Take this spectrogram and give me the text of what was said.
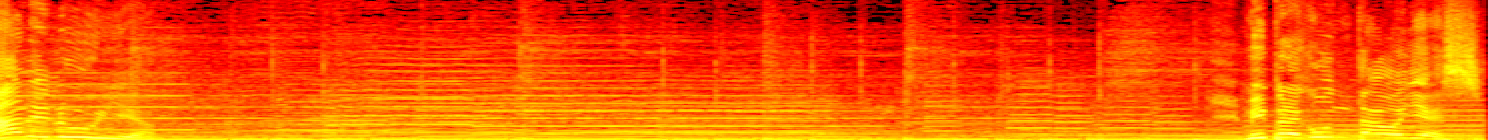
Aleluya. Mi pregunta hoy es,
